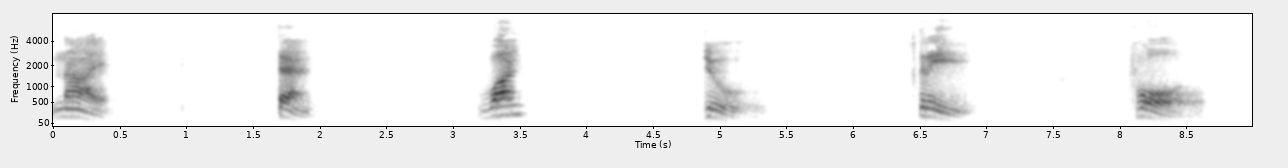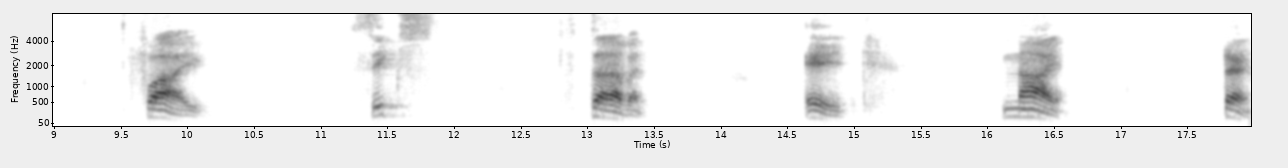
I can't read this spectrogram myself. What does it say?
nine ten one two three four five six seven eight nine ten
